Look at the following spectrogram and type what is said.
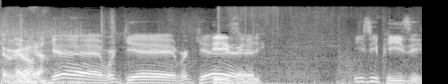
There we There go. we go. Good. We're good. We're good. Easy. Easy peasy.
